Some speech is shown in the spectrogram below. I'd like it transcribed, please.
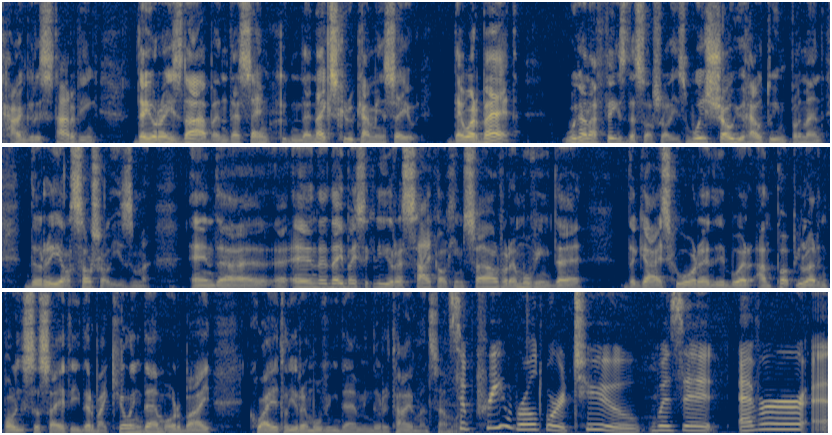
hungry, starving they raised up, and the same the next crew come in and say they were bad. We're gonna fix the socialism. We show you how to implement the real socialism, and uh, and they basically recycle himself, removing the the guys who already were unpopular in Polish society, either by killing them or by quietly removing them in the retirement somewhere. So pre World War II, was it ever uh,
